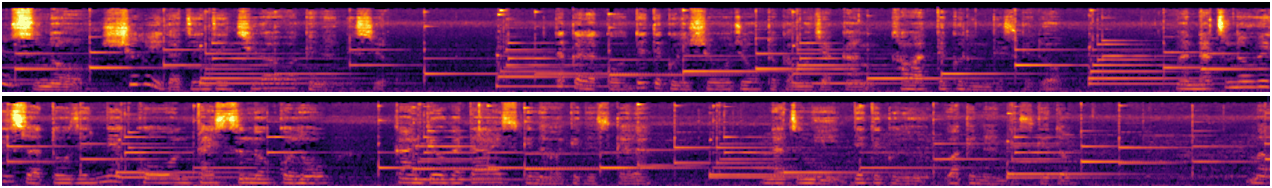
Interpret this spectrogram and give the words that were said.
ルスの種類が全然違うわけなんですよ。だからこう出てくる症状とかも若干変わってくるんですけど、まあ、夏のウイルスは当然ね高温多湿のこの環境が大好きなわけですから夏に出てくるわけなんですけど、まあ、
